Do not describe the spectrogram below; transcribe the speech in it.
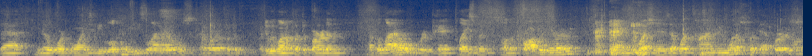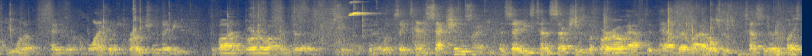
that, you know, we're going to be looking at these laterals and we're going to put the, do we want to put the burden of the lateral repair, placement on the property owner? And the question is, at what time do you want to put that burden on? Do you want to take a blanket approach and maybe divide the borough up into, some, you know, let's say 10 sections? And say these 10 sections of the borough have to have their laterals re- tested and replaced?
